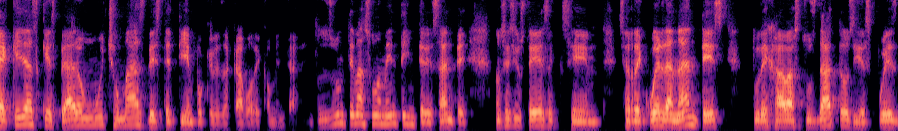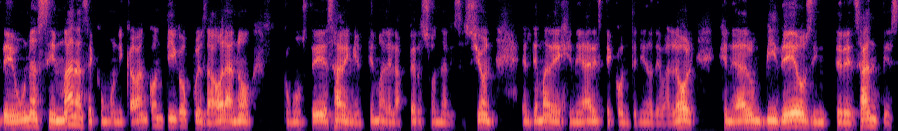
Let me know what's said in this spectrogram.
aquellas que esperaron mucho más de este tiempo que les acabo de comentar. Entonces es un tema sumamente interesante. No sé si ustedes se, recuerdan antes, tú dejabas tus datos y después de una semana se comunicaban contigo, pues ahora no. Como ustedes saben, el tema de la personalización, el tema de generar este contenido de valor, generar un videos interesantes,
